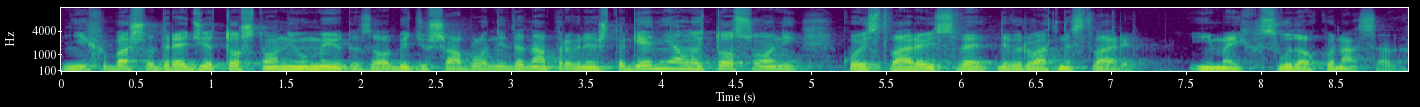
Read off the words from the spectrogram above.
njih baš određuje to što oni umeju da zaobiđu šablon i da naprave nešto genijalno i to su oni koji stvaraju sve neverovatne stvari. Ima ih svuda oko nas sada.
